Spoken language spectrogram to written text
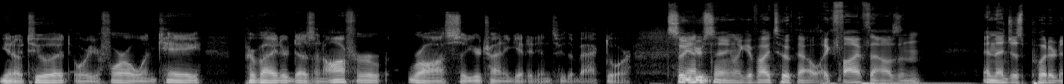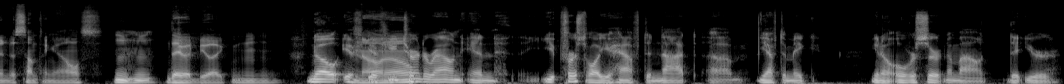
you know, to it, or your 401k provider doesn't offer Roth, so you're trying to get it in through the back door. So and, you're saying like if I took out like five thousand and then just put it into something else, mm-hmm. they would be like, mm-hmm. No, if No, if no. you turned around and you, first of all, you have to not um, you have to make you know over a certain amount that you're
